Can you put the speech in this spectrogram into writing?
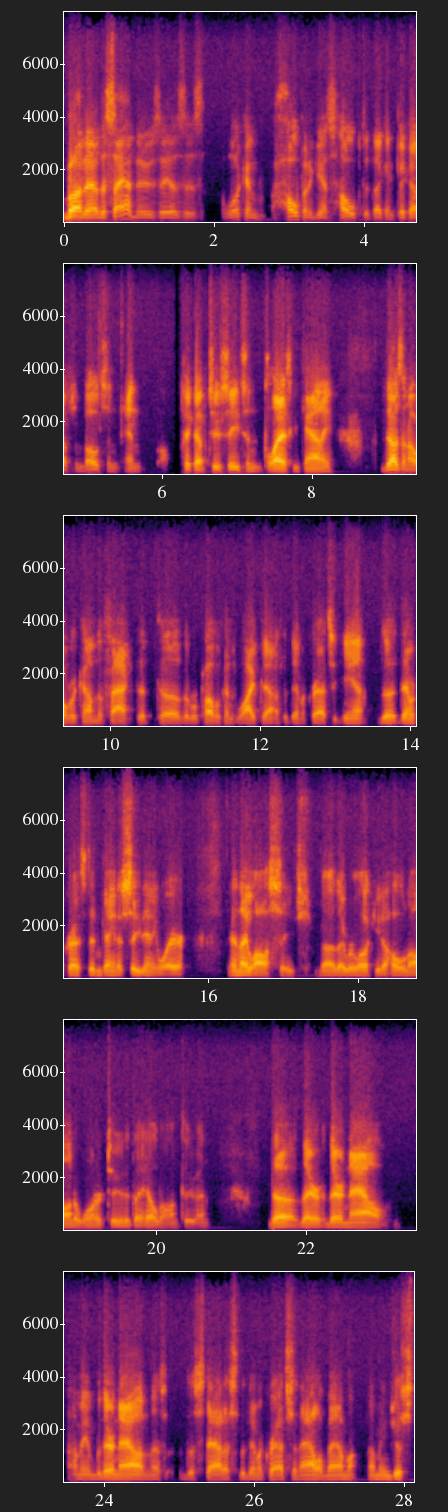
but uh, the sad news is is looking hoping against hope that they can pick up some votes and and pick up two seats in Pulaski County doesn't overcome the fact that uh, the Republicans wiped out the Democrats again. The Democrats didn't gain a seat anywhere and they lost seats. Uh, they were lucky to hold on to one or two that they held on to, and the they're they're now. I mean, they're now in the, the status of the Democrats in Alabama. I mean, just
